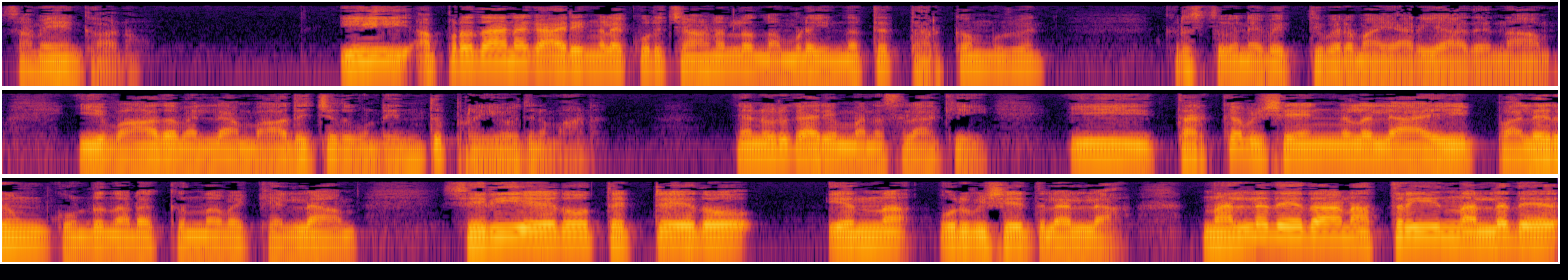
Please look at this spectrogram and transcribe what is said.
സമയം കാണും. ഈ അപ്രധാന കാര്യങ്ങളെക്കുറിച്ചാണല്ലോ നമ്മുടെ ഇന്നത്തെ തർക്കം മുഴുവൻ. ക്രിസ്തുവിനെ വ്യക്തിപരമായി അറിയാതെ നാം ഈ വാദമെല്ലാം വാദിച്ചതുകൊണ്ട് എന്ത് പ്രയോജനമാണ്? ഞാൻ ഒരു കാര്യം മനസ്സിലാക്കി. ഈ തർക്ക വിഷയങ്ങളിലായി പലരും കൊണ്ടു നടക്കുന്നവയ്ക്കെല്ലാം ശരിയേതോ തെറ്റേതോ എന്ന ഒരു വിഷയത്തിലല്ല നല്ലതേതാണ് അത്രയും നല്ലതേ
